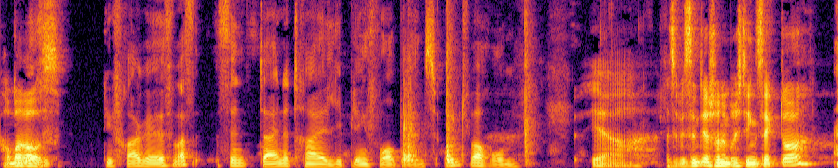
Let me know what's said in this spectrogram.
Hau mal raus. Die Frage ist, was sind deine drei Lieblings-Warbands und warum? Ja, also wir sind ja schon im richtigen Sektor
